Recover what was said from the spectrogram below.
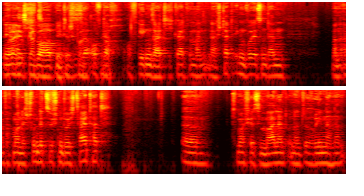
Nee, Oder ist eigentlich überhaupt nicht. Das ist ja oft Ja. auch auf Gegenseitigkeit, wenn man in der Stadt irgendwo ist und dann man einfach mal eine Stunde zwischendurch Zeit hat. Äh, zum Beispiel jetzt in Mailand oder Turin, dann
